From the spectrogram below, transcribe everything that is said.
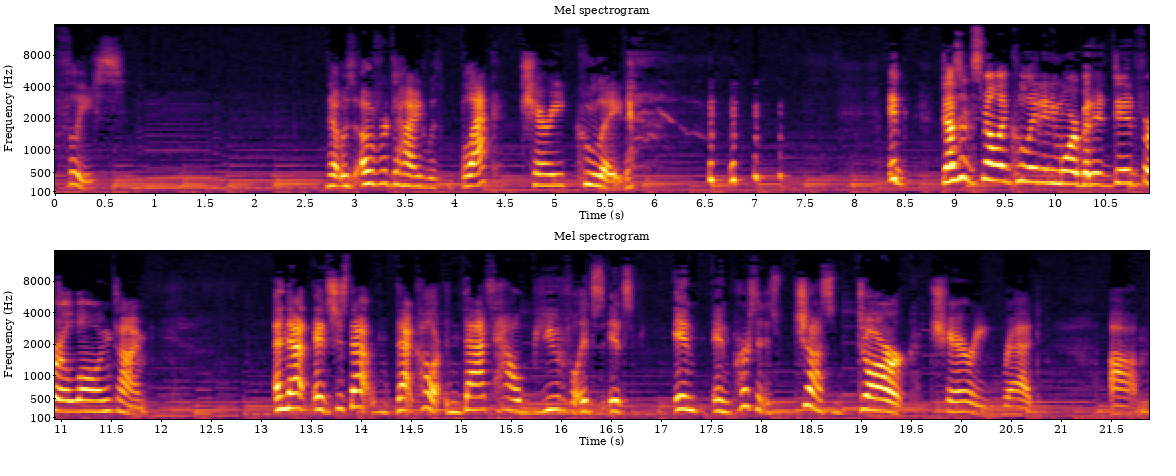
fleece that was over dyed with black cherry Kool-Aid. doesn't smell like Kool-Aid anymore, but it did for a long time. And that it's just that that color, and that's how beautiful it's it's in in person. It's just dark cherry red. Um,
